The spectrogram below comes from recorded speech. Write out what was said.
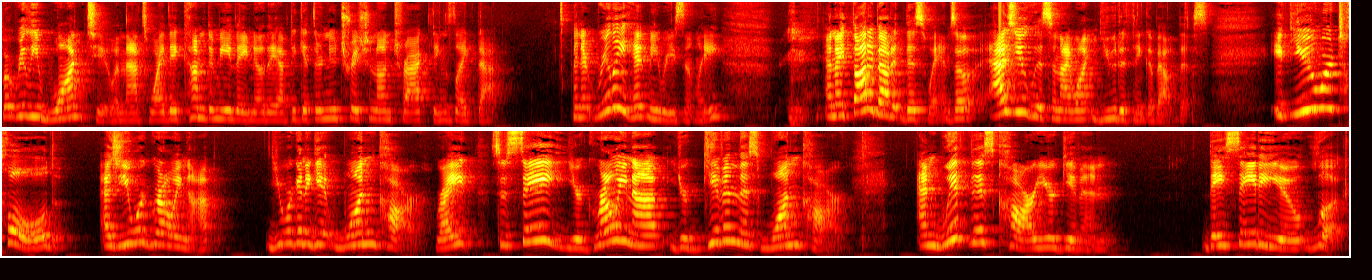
but really want to, and that's why they come to me. They know they have to get their nutrition on track, things like that. And it really hit me recently, and I thought about it this way. And so, as you listen, I want you to think about this. If you were told as you were growing up you were going to get one car, right? So, say you're growing up, you're given this one car. And with this car you're given, they say to you, look,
